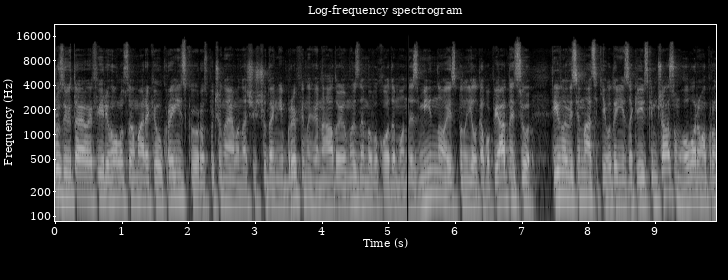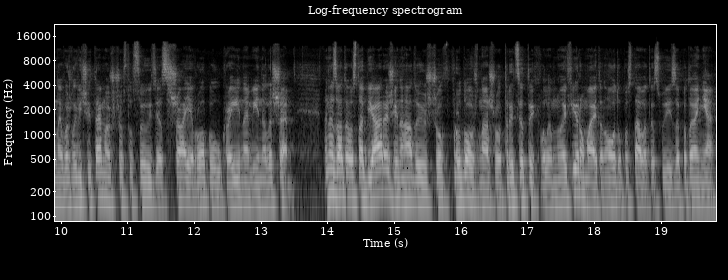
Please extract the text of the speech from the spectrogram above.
Друзі, вітаю в ефірі Голосу Америки українською. Розпочинаємо наші щоденні брифінги. Нагадую, ми з ними виходимо незмінно із понеділка по п'ятницю. Рівно о 18 годині за київським часом говоримо про найважливіші теми, що стосуються США, Європи, України і не лише. Мене звати Остап Яриш і нагадую, що впродовж нашого 30 хвилинного ефіру маєте нагоду поставити свої запитання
